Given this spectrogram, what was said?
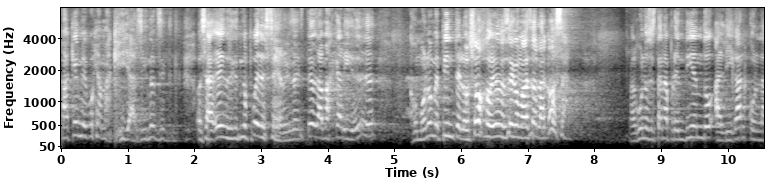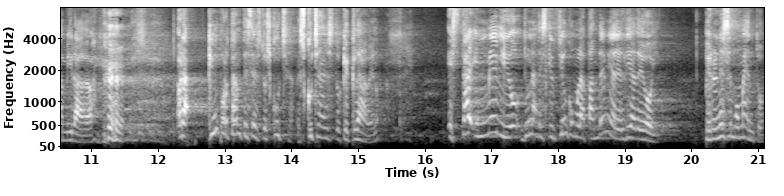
¿Para qué me voy a maquillar? Si no, o sea, no puede ser. La mascarilla. Como no me pinte los ojos, yo no sé cómo hacer la cosa. Algunos están aprendiendo a ligar con la mirada. Ahora, qué importante es esto. Escucha, escucha esto, qué clave, ¿no? Está en medio de una descripción como la pandemia del día de hoy. Pero en ese momento,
